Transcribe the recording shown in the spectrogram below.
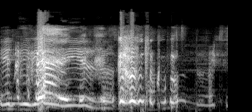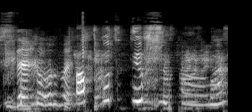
тебя вижу. Здорово. А вот ты встала.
